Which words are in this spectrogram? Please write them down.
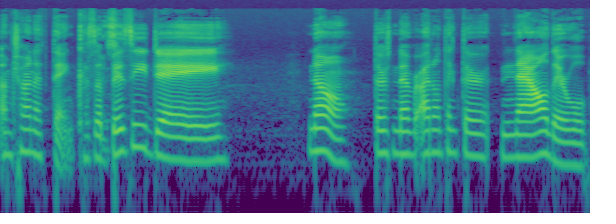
I'm trying to think because a busy day. No, there's never. I don't think there now. There will.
